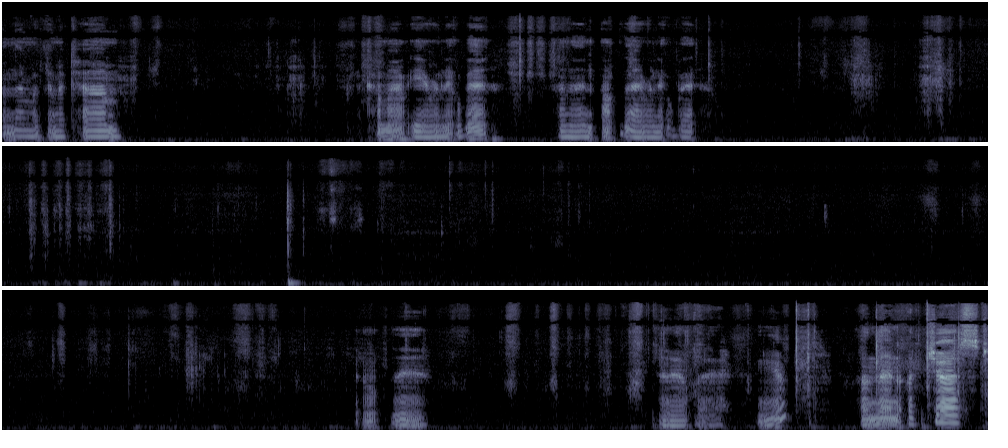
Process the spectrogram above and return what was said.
And then we're going to come come out here a little bit and then up there a little bit. Out there. And out there. Yeah. And then I just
